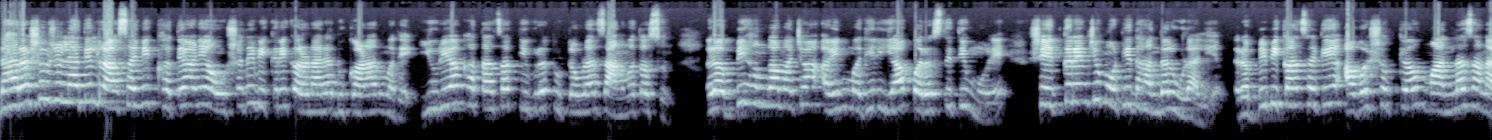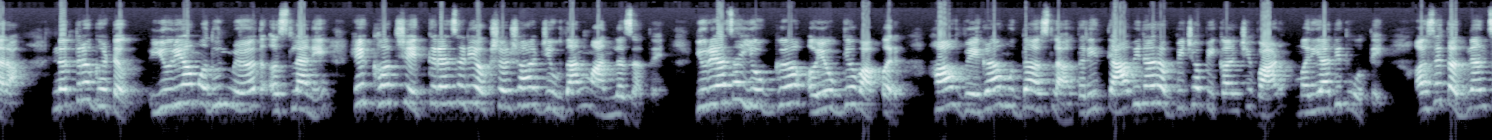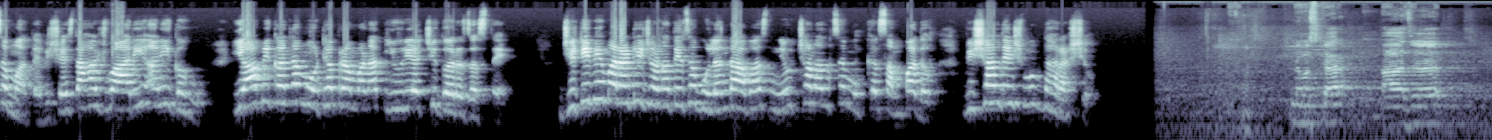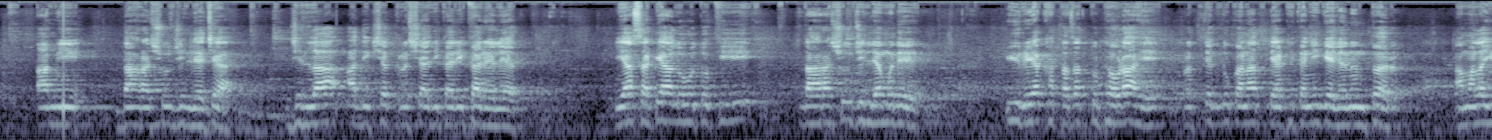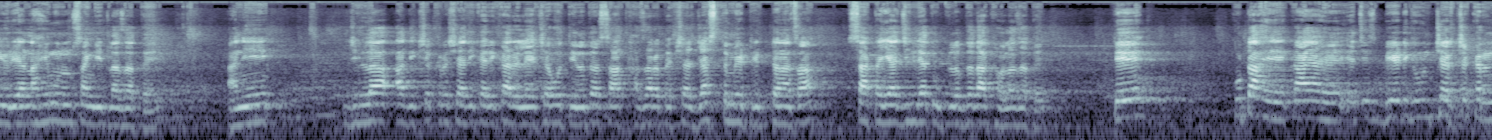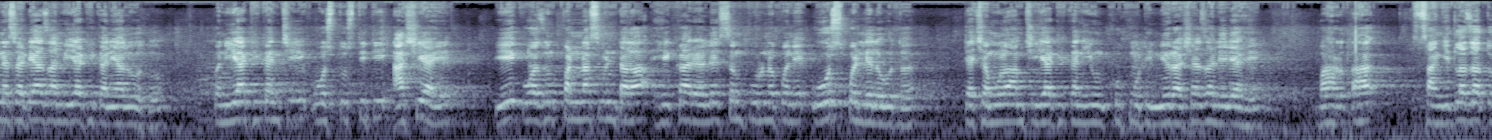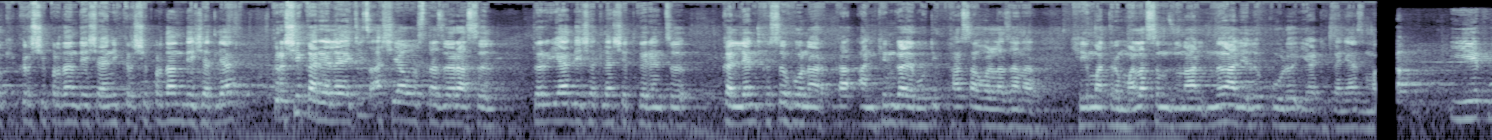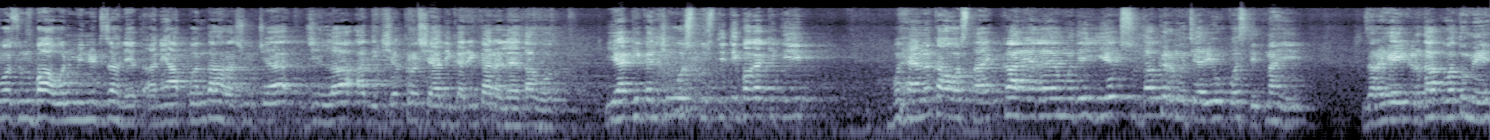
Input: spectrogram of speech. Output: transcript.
धाराशिव जिल्ह्यातील रासायनिक खते आणि औषधे विक्री करणाऱ्या दुकानांमध्ये युरिया खताचा तीव्र तुटवडा जाणवत असून रब्बी हंगामाच्या ऐनमधील या परिस्थितीमुळे शेतकऱ्यांची मोठी धांदल उडाली आहे. रब्बी पिकांसाठी आवश्यक मानला जाणारा नत्र घटक युरिया मधून मिळत असल्याने हे खत शेतकऱ्यांसाठी अक्षरशः जीवदान मानलं जातंय. युरियाचा योग्य अयोग्य वापर हा वेगळा मुद्दा असला तरी त्याविना रब्बीच्या पिकांची वाढ मर्यादित होते असे तज्ज्ञांचं मत आहे. विशेषतः ज्वारी आणि गहू या पिकांना मोठ्या प्रमाणात युरियाची गरज असते. जीटीव्ही मराठी जनतेचा बुलंद आवाज न्यूज चॅनलचे मुख्य संपादक विशाल देशमुख धाराशिव. नमस्कार. आज आम्ही धाराशिव जिल्ह्याच्या जिल्हा अधीक्षक कृषी अधिकारी कार्यालयात यासाठी आलो होतो की धाराशिव जिल्ह्यामध्ये युरिया खताचा तुटवडा आहे. प्रत्येक दुकानात त्या ठिकाणी गेल्यानंतर आम्हाला युरिया नाही म्हणून सांगितलं जातं आहे आणि जिल्हा अधीक्षक कृषी अधिकारी कार्यालयाच्या वतीनं तर सात हजारापेक्षा जास्त मेट्रिक टनाचा साठा या जिल्ह्यात उपलब्ध दाखवला जातो आहे ते कुठं आहे काय आहे याची भेट घेऊन चर्चा करण्यासाठी आज आम्ही या ठिकाणी आलो होतो. पण या ठिकाणची वस्तुस्थिती अशी आहे एक वाजून पन्नास मिनिटाला हे कार्यालय संपूर्णपणे ओस पडलेलं होतं. त्याच्यामुळं आमची या ठिकाणी येऊन खूप मोठी निराशा झालेली आहे. भारत हा सांगितला जातो की कृषीप्रधान देश आहे आणि कृषीप्रधान देशातल्या कृषी कार्यालयाचीच अशी अवस्था जर असेल तर या देशातल्या शेतकऱ्यांचं कल्याण कसं होणार का आणखीन गळ्याभोवती फास आवडला जाणार? हे मात्र मला समजून न आलेलं पुढं या ठिकाणी आज मला एक वाजून बावन्न मिनिट झालेत आणि आपण धाराशिवच्या जिल्हा अधीक्षक कृषी अधिकारी कार्यालयात आहोत. या ठिकाणची वस्तुस्थिती बघा किती भयानक अवस्था आहे. कार्यालयामध्ये एक सुद्धा कर्मचारी उपस्थित नाही. जरा हे इकडे दाखवा तुम्ही.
